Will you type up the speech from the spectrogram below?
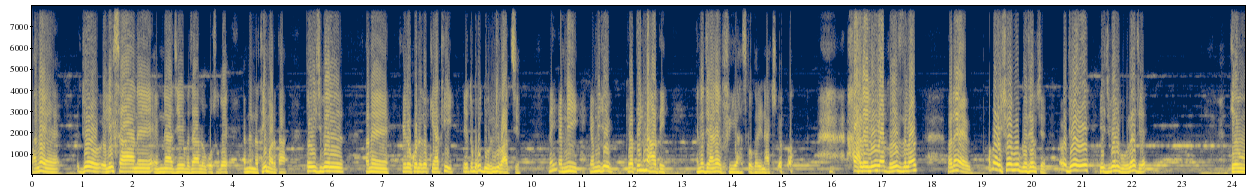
અને જો એલિસા અને એમના જે બધા લોકો શોધે એમને નથી મળતા, તો ઇઝબેલ અને એ લોકોને તો ક્યાંથી, એ તો બહુ દૂરની વાત છે. નહીં, એમની એમની જે પ્રતિજ્ઞા હતી, એને જાણે ફિયાસ્કો કરી નાખ્યો. હાલેલુયા પ્રેઝ ધ લોર્ડ અને આપણે ઈશ્વર બહુ ગજબ છે. હવે જો એ ઇજબેલ બોલે છે કે હું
